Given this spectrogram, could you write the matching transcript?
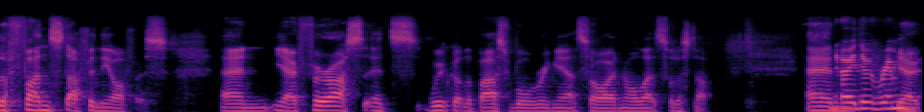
the fun stuff in the office. And you know, for us, it's we've got the basketball ring outside and all that sort of stuff. And no, the rim, you know,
